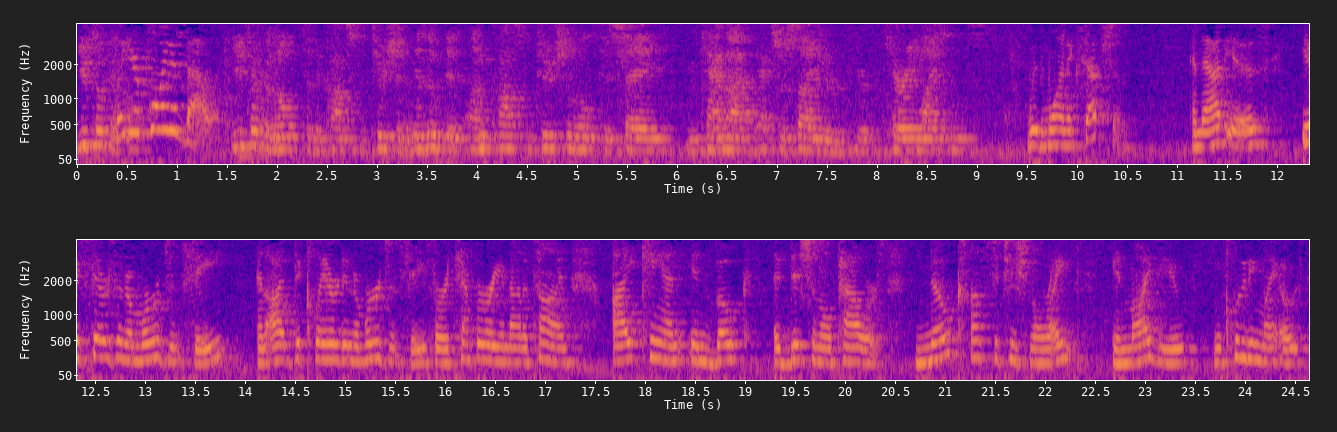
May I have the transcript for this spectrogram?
You took an But your oath- point is valid. You took an oath to the Constitution. Isn't it unconstitutional to say you cannot exercise your, your carry license? with one exception, and that is if there's an emergency, and I've declared an emergency for a temporary amount of time, I can invoke additional powers. No constitutional right, in my view, including my oath,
